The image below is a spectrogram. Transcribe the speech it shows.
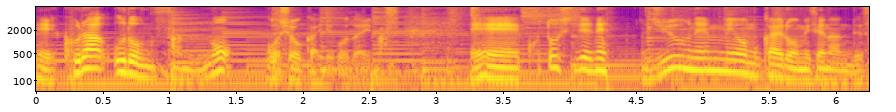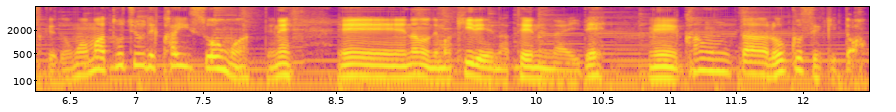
えー、蔵うどんさんのご紹介でございます。えー、今年でね、10年目を迎えるお店なんですけども、まあ、途中で改装もあってね、えー、なので、まあ、綺麗な店内で、えー、カウンター6席と、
